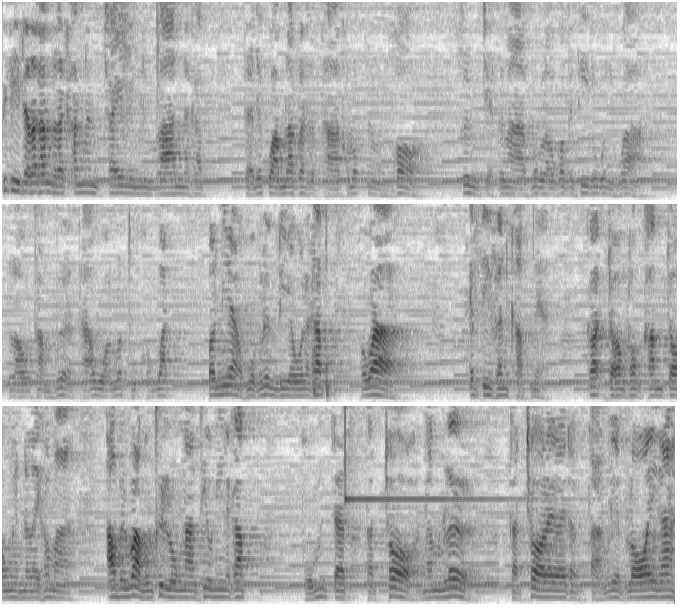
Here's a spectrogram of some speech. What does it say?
พิธีแต่ละครั้งแต่ละครั้งนั้นใช้ริมริมร้านนะครับ แต่ด้วยความรักและศรัทธาเคารพในหลวงพ่อ ซึ่งเจตนาพวกเราก็เป็นที่รู้กันอยู่ว่า เราทำเพื่อถาวรวัตถุของวัด ตอนนี้ห่วงเรื่องเดียวนะครับ เพราะว่าเอฟตีแฟนคลับเนี่ยก็จองทองคำจองเงินอะไรเข้ามา เอาเป็นว่าผมขึ้นโรงงานเที่ยวนี้นะครับ ผมจะตัดช่อนำเลิกตัดช่ออะไรๆต่างๆ เรียบร้อยนะ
